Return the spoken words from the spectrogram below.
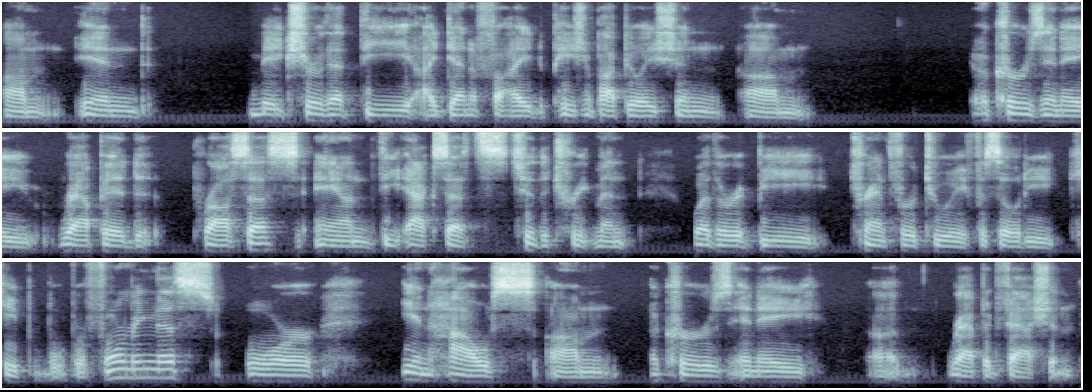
um, and make sure that the identified patient population um, occurs in a rapid process and the access to the treatment, whether it be transferred to a facility capable of performing this or in house, um, occurs in a uh, rapid fashion.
